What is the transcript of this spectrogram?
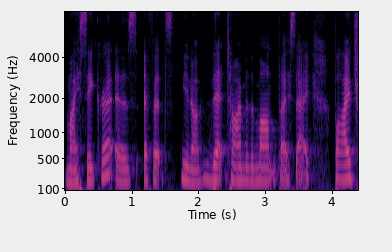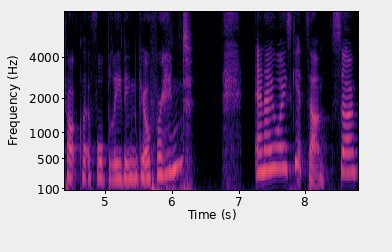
my secret is if it's, you know, that time of the month, I say, buy chocolate for bleeding girlfriend. and I always get some. So,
